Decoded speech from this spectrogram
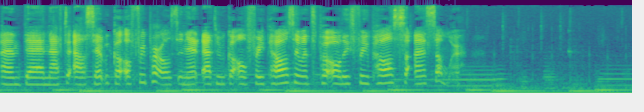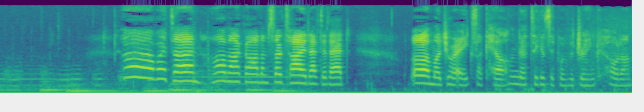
And then after Outset, we got all three pearls. And then after we got all three pearls, we went to put all these three pearls uh, somewhere. Ah, we're done. Oh my god, I'm so tired after that. Oh, my jaw aches like hell. I'm gonna take a sip of a drink. Hold on.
